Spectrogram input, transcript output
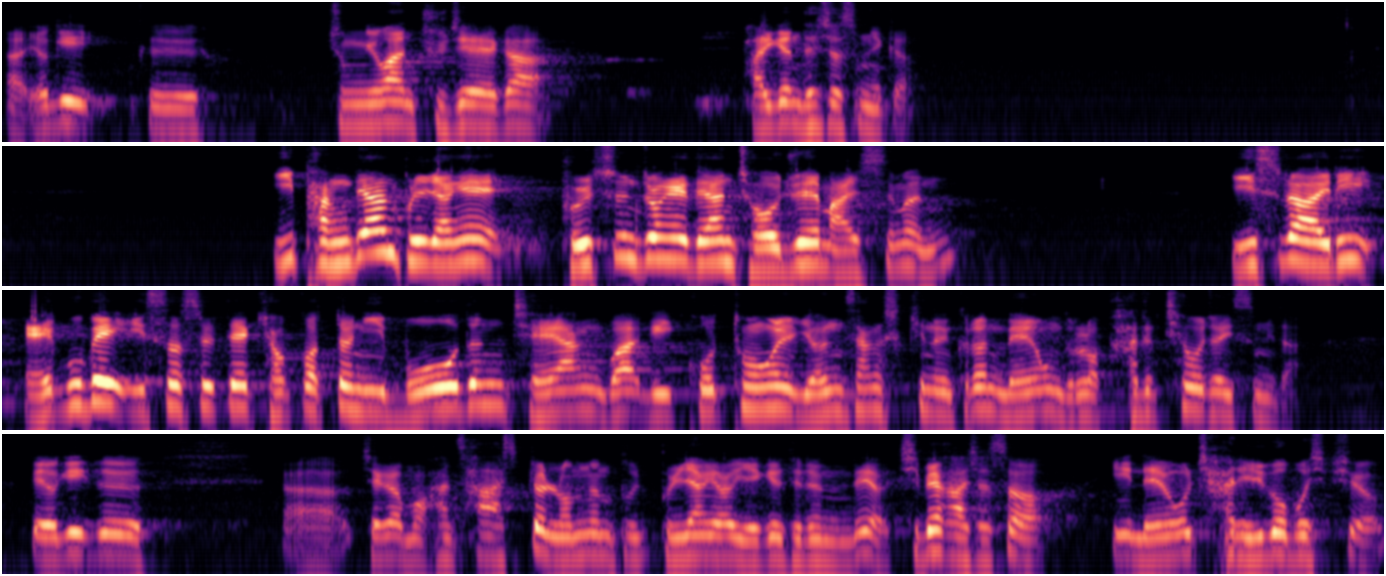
아, 여기 그 중요한 주제가 발견되셨습니까? 이 방대한 분량의 불순종에 대한 저주의 말씀은 이스라엘이 애굽에 있었을 때 겪었던 이 모든 재앙과 이 고통을 연상시키는 그런 내용들로 가득 채워져 있습니다. 그러니까 여기 그 아, 제가 뭐 한 40절 넘는 분량이라고 얘기를 드렸는데요. 집에 가셔서 이 내용을 잘 읽어 보십시오.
